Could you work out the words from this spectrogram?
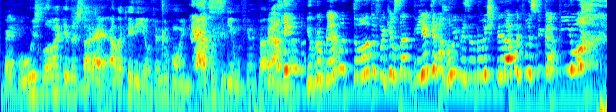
Bem, o slogan aqui da história é: ela queria um filme ruim, ela conseguiu um filme pior ainda. E o problema todo foi que eu sabia que era ruim, mas eu não esperava que fosse ficar pior.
